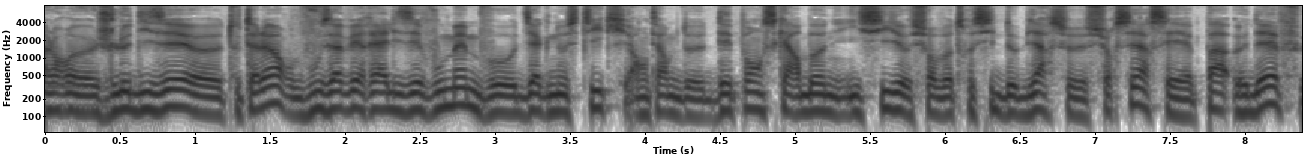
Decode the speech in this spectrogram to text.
Alors, euh, je le disais euh, tout à l'heure, vous avez réalisé vous-même vos diagnostics en termes de dépenses carbone ici euh, sur votre site de Biars-sur-Serre. C'est pas EDF.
